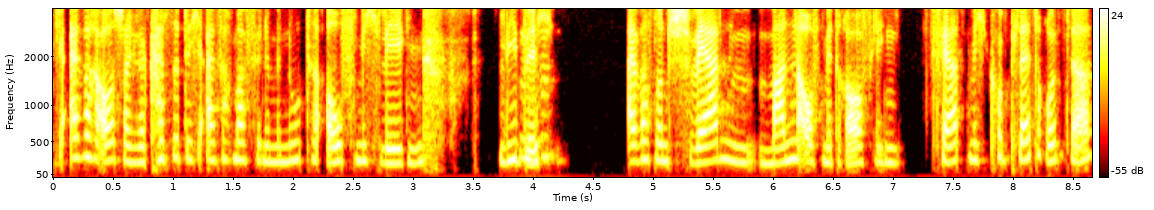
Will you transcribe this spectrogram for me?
Dich einfach aussteigen. Da kannst du dich einfach mal für eine Minute auf mich legen. Liebe ich. Mhm. Einfach so einen schweren Mann auf mir drauflegen, fährt mich komplett runter.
